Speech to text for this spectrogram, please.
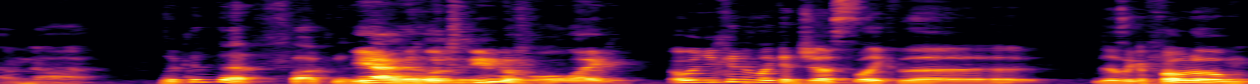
I'm not. Look at that fucking. Yeah, it looks beautiful. Like Oh, and you can like adjust like the there's like a photo.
